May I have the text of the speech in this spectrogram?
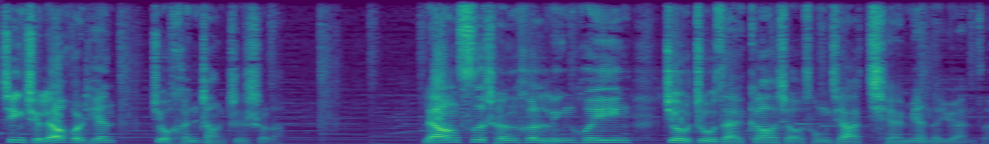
进去聊会儿天，就很长知识了。梁思成和林徽因就住在高晓松家前面的院子。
